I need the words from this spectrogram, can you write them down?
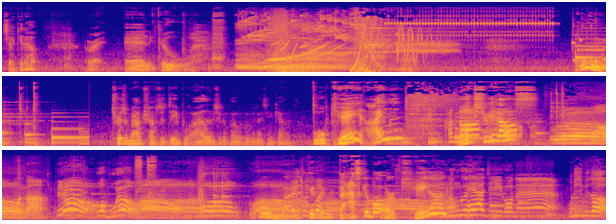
check it out. All right, and go. Ooh. Treasure Map traps a debut island. You can find with COVID-19 calendar. Okay, an island? Luxury house? 어나. 와 뭐야? Oh my god. Basketball 야, arcade? 농구 해야지 이거는. 우리 집이다.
